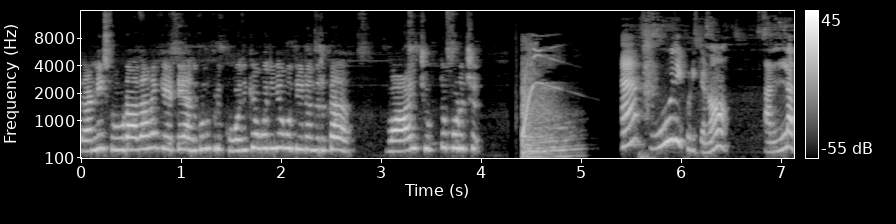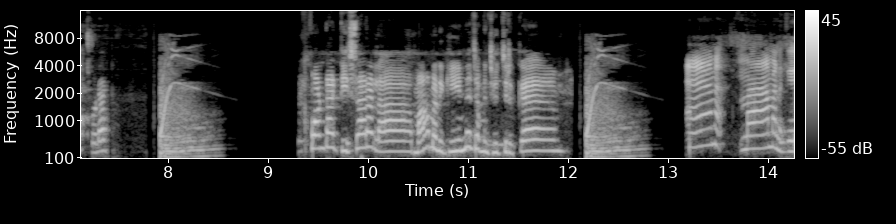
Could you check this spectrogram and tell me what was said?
தண்ணி சூடாதானே கேட்டேன் அதுக்கும் இப்படி கொதிக்க கொதிக்க ஊத்திட்டு வந்திருக்க? வாய் சுட்டு குடிச்சு ஊதி குடிக்கணும். நல்லா சுடட்டும். கொண்டாட்டி சரளா மாமனுக்கு என்ன சமைச்சு வச்சிருக்க? மாமனுக்கு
